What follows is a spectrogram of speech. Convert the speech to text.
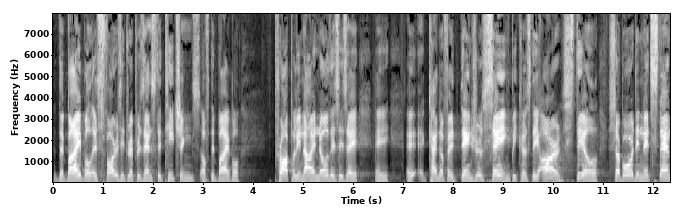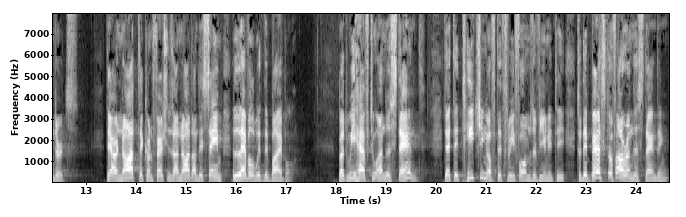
the Bible as far as it represents the teachings of the Bible properly. Now, I know this is a, a, a, kind of a dangerous saying because they are still subordinate standards. They are not, the confessions are not on the same level with the Bible. But we have to understand that the teaching of the three forms of unity, to the best of our understanding,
